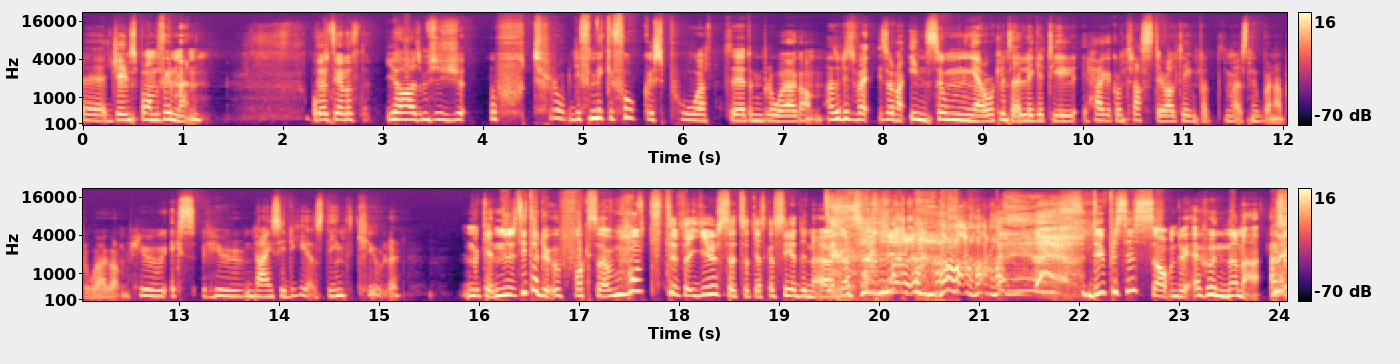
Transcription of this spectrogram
eh, James Bond-filmen. Den senaste? Ja, de är så otro... Det är för mycket fokus på att eh, de blå ögon. Alltså det är så- sådana inzoomningar och verkligen så lägger till höga kontraster och allting på att de här snubbarna har blå ögon. Hur, ex... hur nice är det ens? Det är inte kul. Okej, nu tittar du upp också mot typ så ljuset så att jag ska se dina ögon. Du är precis som du är hundarna. Alltså,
